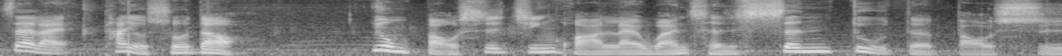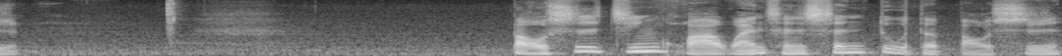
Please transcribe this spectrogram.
再来，他有说到用保湿精华来完成深度的保湿。保湿精华完成深度的保湿，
